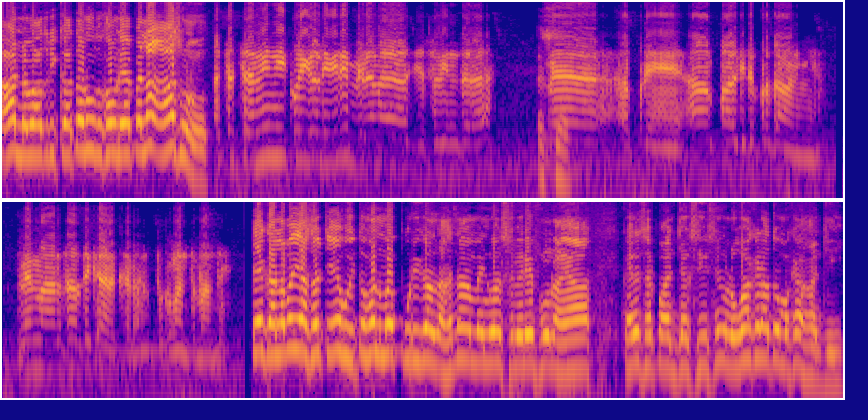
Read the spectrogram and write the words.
ਆ ਨਵਾਂ ਤਰੀਕਾ ਤੁਹਾਨੂੰ ਦਿਖਾਉਣੇ ਆ ਪਹਿਲਾਂ ਆ ਸੁਣੋ। ਅੱਛਾ ਚਾਨੀ ਨਹੀਂ ਕੋਈ ਗੱਲ ਨਹੀਂ ਵੀਰੇ ਮੇਰਾ ਨਾਮ ਜਸਵਿੰਦਰ ਆ। ਅੱਛਾ। ਮੈਂ ਆਪਣੇ ਆਮ ਪਾਰਟੀ ਦੇ ਪ੍ਰਧਾਨ ਹੀ ਆ। ਮੈਂ ਮਾਨ ਸਾਹਿਬ ਦੇ ਘਰ ਖੜਾ ਭਗਵੰਤ ਮਾਨ ਦੇ। ਤੇ ਗੱਲ ਬਈ ਅਸਲ 'ਚ ਇਹ ਹੋਈ ਤੁਹਾਨੂੰ ਮੈਂ ਪੂਰੀ ਗੱਲ ਦੱਸਦਾ ਮੈਨੂੰ ਅੱਜ ਸਵੇਰੇ ਫੋਨ ਆਇਆ। ਕਹਿੰਦੇ ਸਰਪੰਚ ਜਗਸੀਰ ਸਿੰਘ ਲੋਹਾ ਖੇੜਾ ਤੋਂ? ਮੈਂ ਕਿਹਾ, ਹਾਂਜੀ।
